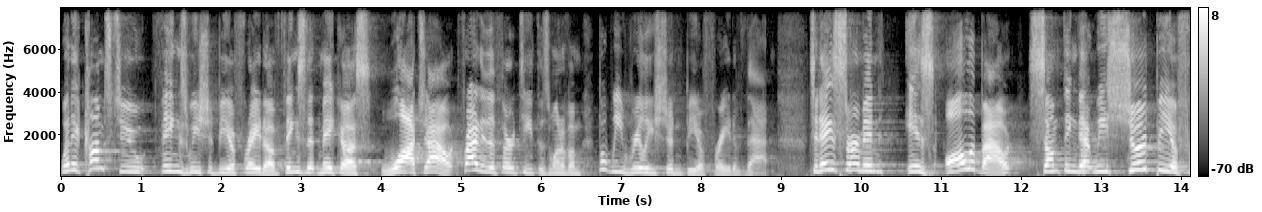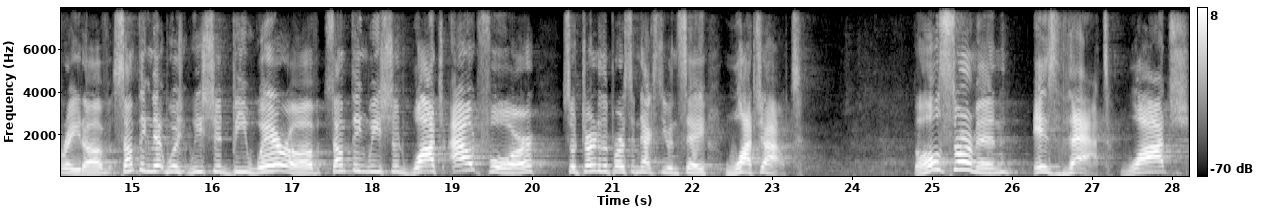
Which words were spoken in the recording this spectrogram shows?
when it comes to things we should be afraid of, things that make us watch out, Friday the 13th is one of them, but we really shouldn't be afraid of that. Today's sermon is all about something that we should be afraid of, something that we should beware of, something we should watch out for. So turn to the person next to you and say, Watch out. The whole sermon is that watch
